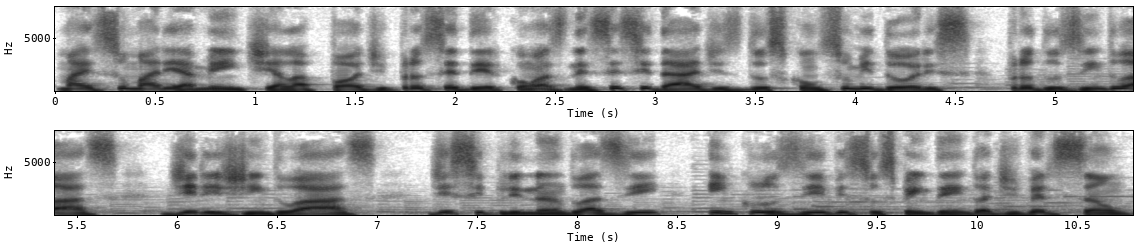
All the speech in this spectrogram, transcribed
mais sumariamente ela pode proceder com as necessidades dos consumidores, produzindo-as, dirigindo-as, disciplinando-as e, inclusive suspendendo a diversão,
